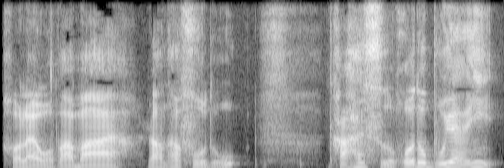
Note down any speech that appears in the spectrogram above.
后来我爸妈呀让他复读，他还死活都不愿意，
